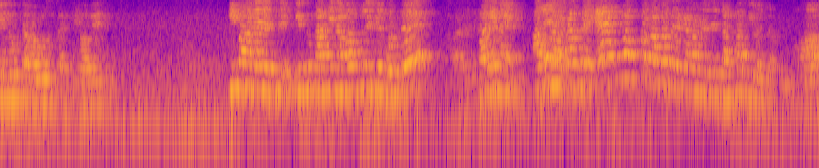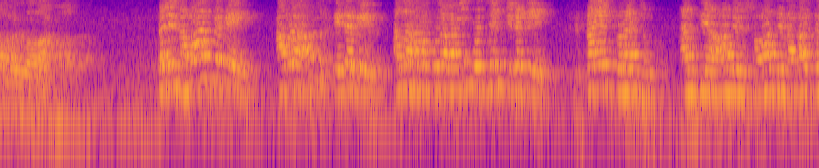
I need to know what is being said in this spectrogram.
এই লোকটার অবস্থা কি হবে? ইমান এনেছে, কিন্তু সে পড়তে পারে নাই। আল্লাহর কাছে এক নামাজের কারণে সে জান্নাতি হয়ে যাবে। তাহলে নামাজটাকে আমরা এটাকে আল্লাহ রাব্বুল আলামিন বলছেন, এটাকে কায়েম করার জন্য। আজকে আমাদের সমাজে নামাজটা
